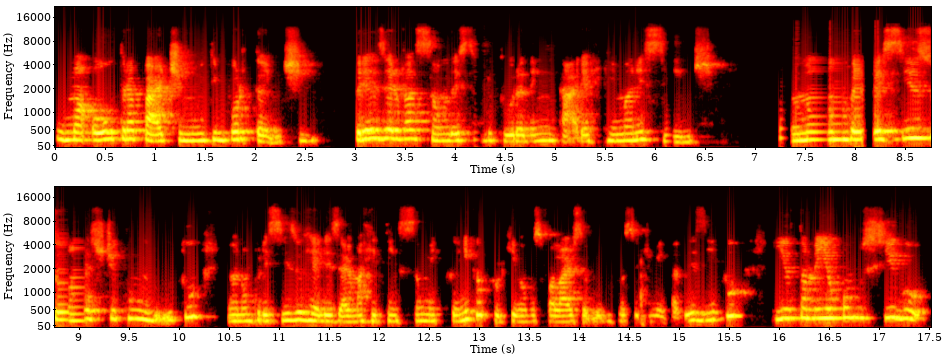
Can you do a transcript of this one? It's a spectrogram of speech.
Uma outra parte muito importante preservação da estrutura dentária remanescente. Eu não preciso este conduto, eu não preciso realizar uma retenção mecânica, porque vamos falar sobre um procedimento adesivo, e eu também eu consigo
